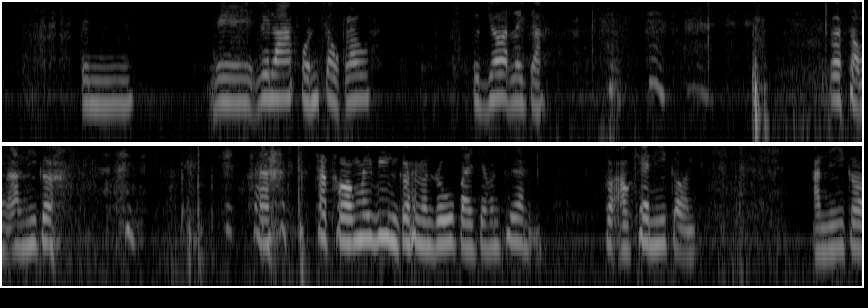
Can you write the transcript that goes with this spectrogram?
ๆ เป็นเวเวลาฝนตกเราสุดยอดเลยจ้ะ ก็สองอันนี้ก็ ถ้าถ้าท้องไม่วิ่งก็ให้มันรู้ไปจ้ะเพื่อน ก็เอาแค่นี้ก่อน อันนี้ก็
